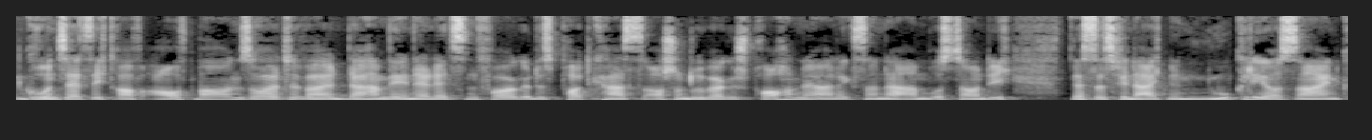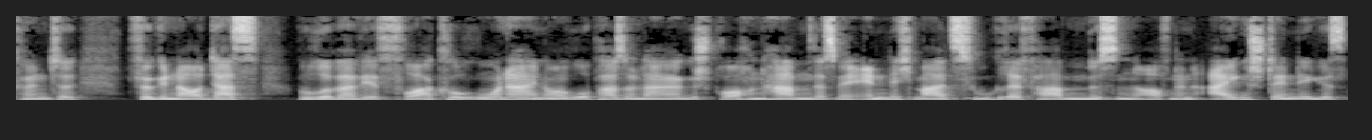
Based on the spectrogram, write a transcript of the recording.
grundsätzlich darauf aufbauen sollte, weil da haben wir in der letzten Folge des Podcasts auch schon drüber gesprochen, der Alexander Armbruster und ich, dass das vielleicht ein Nukleus sein könnte für genau das, worüber wir vor Corona in Europa so lange gesprochen haben, dass wir endlich mal Zugriff haben müssen auf ein eigenständiges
